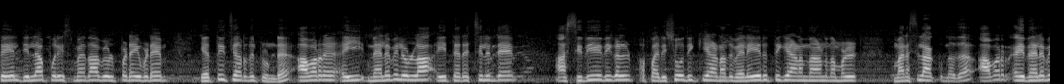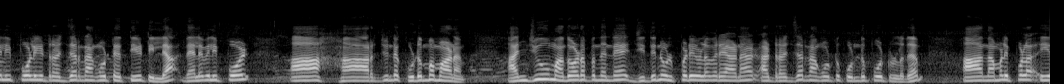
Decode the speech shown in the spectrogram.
Sail ജില്ലാ പോലീസ് മേധാവി ഉൾപ്പെടെ ഇവിടെ എത്തിച്ചേർന്നിട്ടുണ്ട്. അവർ ഈ നിലവിലുള്ള ഈ തെരച്ചിലിന്റെ ആ സ്ഥിതിഗതികൾ പരിശോധിക്കുകയാണ് അത് വിലയിരുത്തുകയാണെന്നാണ് നമ്മൾ മനസ്സിലാക്കുന്നത്. അവർ ഇപ്പോൾ ഈ ഡ്രഡ്ജറിന് അങ്ങോട്ട് എത്തിയിട്ടില്ല. നിലവിലിപ്പോൾ അർജുന്റെ കുടുംബമാണ്. അഞ്ജുവും അതോടൊപ്പം തന്നെ ജിതിൻ ഉൾപ്പെടെയുള്ളവരെയാണ് ആ ഡ്രഡ്ജറിന് അങ്ങോട്ട് കൊണ്ടുപോയിട്ടുള്ളത്. നമ്മളിപ്പോൾ ഈ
